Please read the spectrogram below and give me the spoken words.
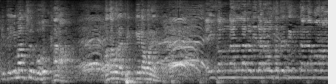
কিন্তু ইমান চুর বহুত খারাপ। কথা বলেন ঠিক কিনা বলেন? এই জন্য আল্লাহ নবী যারা ওসাতে জিন্দা না মরা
